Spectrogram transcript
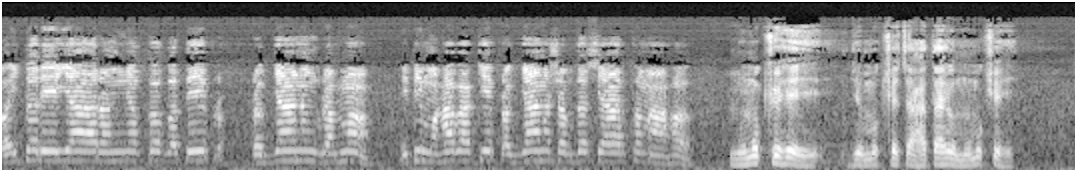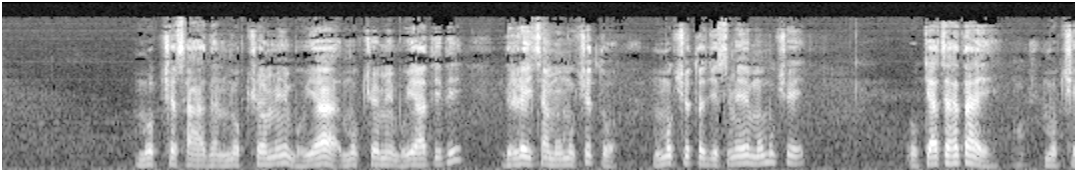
ऐतरेयारण्यक गते प्रज्ञान ब्रह्म इति महावाक्य प्रज्ञान शब्द से अर्थमाह। मुमुक्षु है जो मोक्ष चाहता है वो मुमुक्ष है। मोक्ष साधन मोक्ष में भूया मोक्ष में भूयाती थी दृढ़ इच्छा मुमुक्षुत्व। मुमुक्षुत्व जिसमें है मुमुक्ष है। वो क्या चाहता है? मोक्ष।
